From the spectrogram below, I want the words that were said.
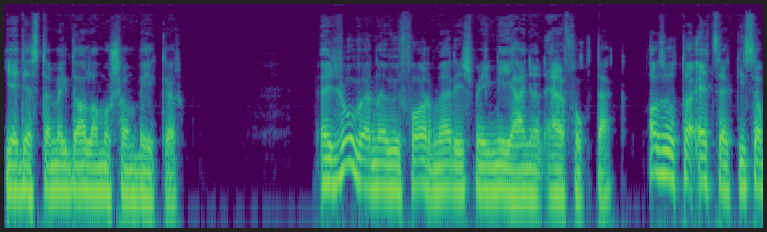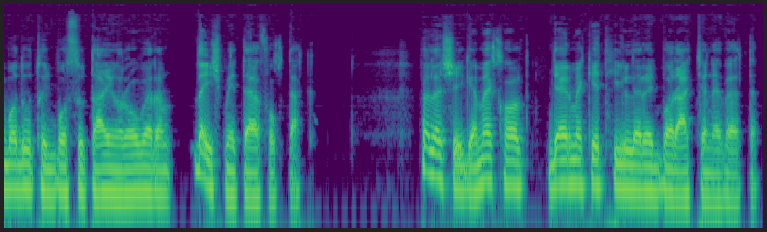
jegyezte meg dallamosan Baker. Egy Rover nevű farmer és még néhányan elfogták. Azóta egyszer kiszabadult, hogy bosszút álljon Roverem, de ismét elfogták. Felesége meghalt, gyermekét Hiller egy barátja nevelte.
